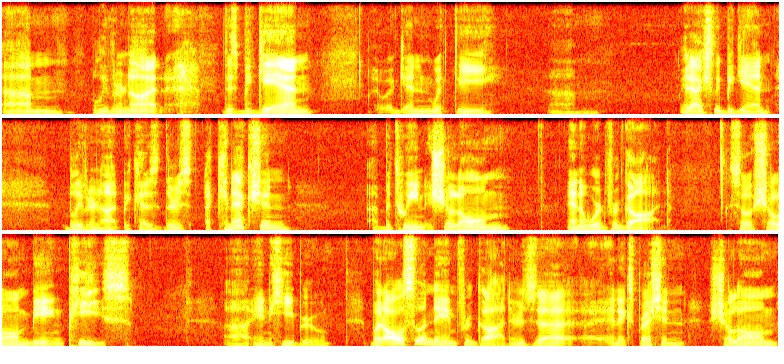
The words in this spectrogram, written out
um, believe it or not, this began again with the. Um, it actually began, believe it or not, because there's a connection uh, between shalom and a word for God. So shalom being peace uh, in Hebrew, but also a name for God. There's uh, an expression, Shalom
